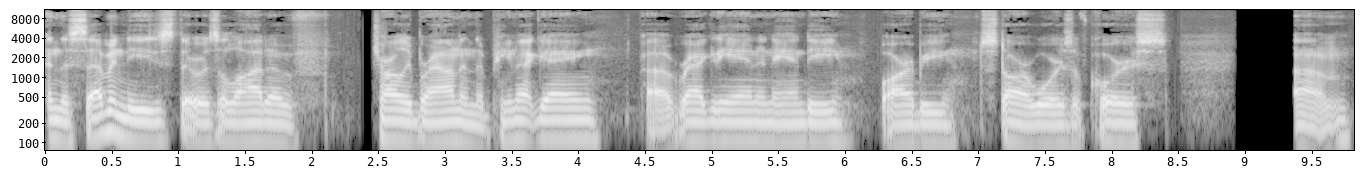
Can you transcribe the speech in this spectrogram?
in the seventies, there was a lot of Charlie Brown and the Peanut Gang, uh, Raggedy Ann and Andy, Barbie, Star Wars, of course. Um,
